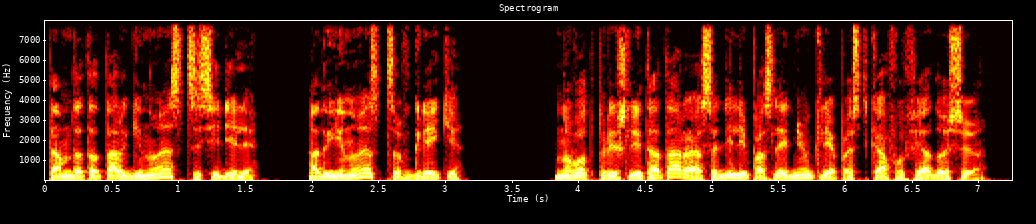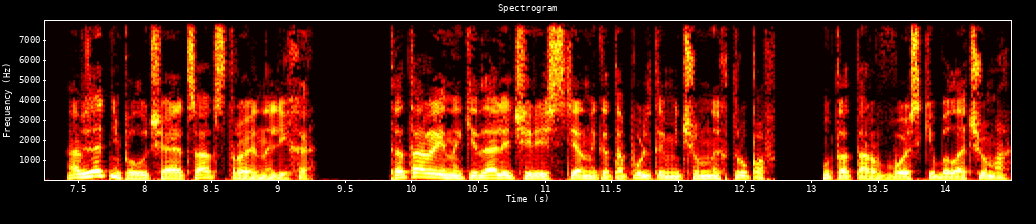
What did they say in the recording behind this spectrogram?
там до татар генуэзцы сидели, а до генуэзцев греки. Но вот пришли татары, осадили последнюю крепость, Кафу Феодосию, а взять не получается, отстроено лихо. Татары и накидали через стены катапультами чумных трупов, у татар в войске была чума.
